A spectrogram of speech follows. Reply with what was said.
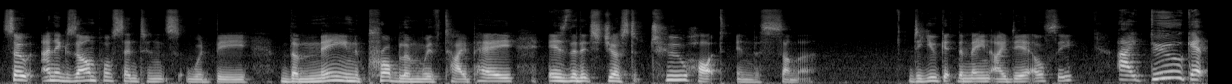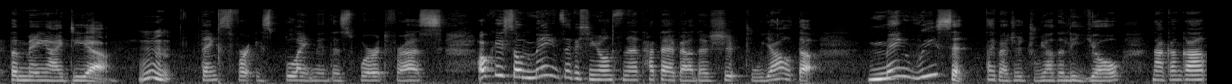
So, an example sentence would be The main problem with Taipei is that it's just too hot in the summer. Do you get the main idea, Elsie? I do get the main idea. Hmm. Thanks for explaining this word for us. Okay, so main 这个形容词呢，它代表的是主要的。Main reason 代表就是主要的理由。那刚刚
